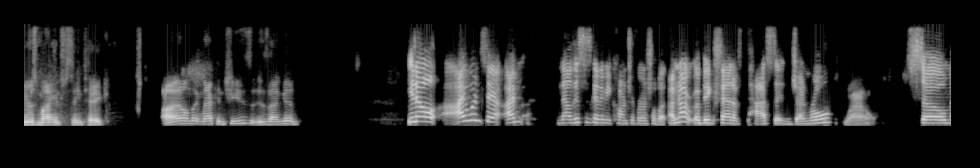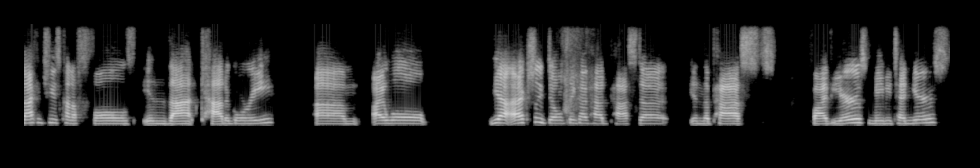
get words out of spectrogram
Here's my interesting take. I don't think mac and cheese is that good. You know, I wouldn't say I'm. Now, this is going to be controversial, but I'm not a big fan of pasta in general. Wow. So mac and cheese kind of falls in that category. Um, I will. Yeah, I actually don't think I've had pasta in the past five years, maybe ten years.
